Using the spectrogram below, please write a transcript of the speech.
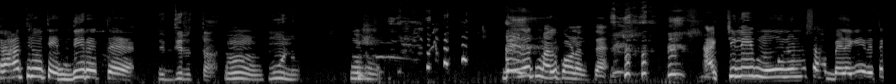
ರಾತ್ರಿ ಹೊತ್ತು ಎದ್ದಿರುತ್ತೆ. ಎದ್ದಿರುತ್ತಾ? ಹ್ಮ್. ಮೂನು. ಬೆಳಗ್ಗೆ ಮಲ್ಕೊಳತ್ತೆ ಆಕ್ಚುಲಿ ಮೂನು ಸಹ ಬೆಳಗ್ಗೆ ಇರುತ್ತೆ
